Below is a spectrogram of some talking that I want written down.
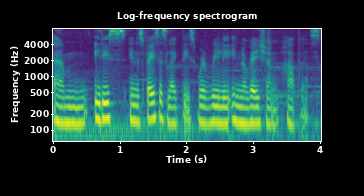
Um, it is in spaces like this where really innovation happens.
